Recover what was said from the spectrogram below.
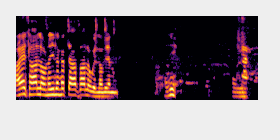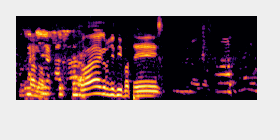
ਆਏ ਸਾਲ ਲਾਉਣਾ ਜੀ ਲੰਗਰ 4 ਸਾਲ ਹੋ ਗਏ ਲਾਉਂਦਿਆਂ ਨੂੰ। ਹਾਂਜੀ। ਵਾਹਿਗੁਰੂ ਜੀ ਦੀ ਫਤਿਹ।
